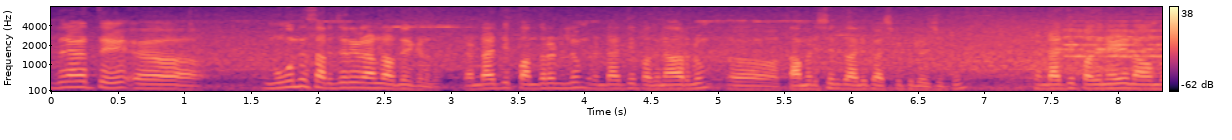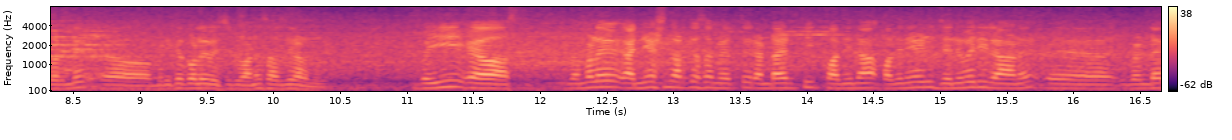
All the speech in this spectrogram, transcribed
ഇതിനകത്ത് മൂന്ന് സർജറികളാണ് നടന്നിരിക്കുന്നത്. രണ്ടായിരത്തി പന്ത്രണ്ടിലും രണ്ടായിരത്തി പതിനാറിലും താമരശ്ശേരി താലൂക്ക് ആശുപത്രിയിൽ വെച്ചിട്ടും രണ്ടായിരത്തി പതിനേഴ് നവംബറിൽ മെഡിക്കൽ കോളേജ് വെച്ചിട്ടുമാണ് സർജറി നടന്നത്. അപ്പോൾ ഈ നമ്മൾ അന്വേഷണം നടത്തിയ സമയത്ത് രണ്ടായിരത്തി പതിനാ പതിനേഴ് ജനുവരിയിലാണ് ഇവളുടെ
